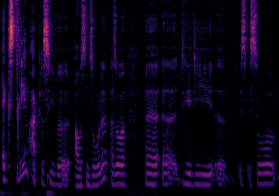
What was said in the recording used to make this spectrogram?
extrem aggressive Außensohle. Also äh, äh die, die äh, ist, ist so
